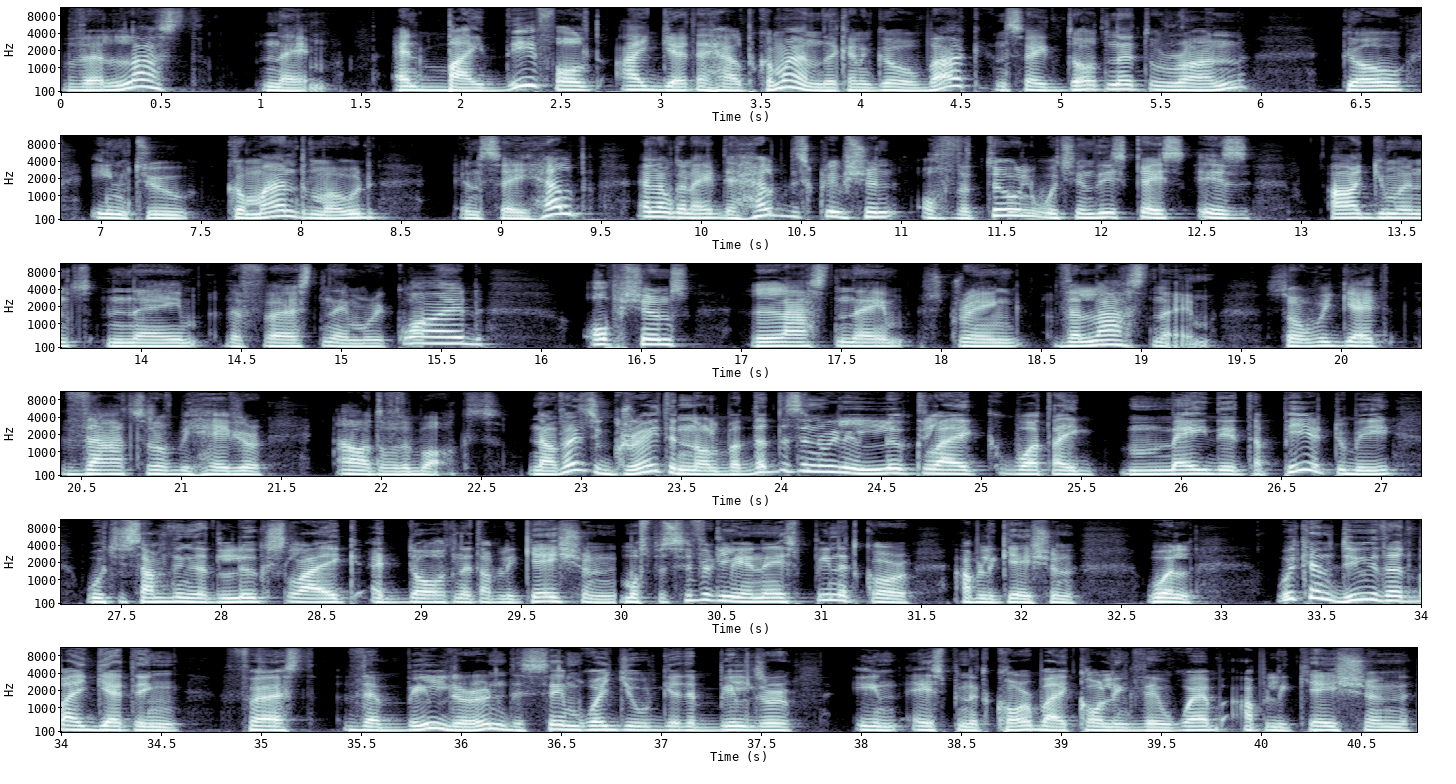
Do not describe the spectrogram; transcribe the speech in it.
the last name. And by default, I get a help command. I can go back and say .NET run, go into command mode and say help. And I'm going to get the help description of the tool, which in this case is argument name, the first name required, options, last name, string, the last name. So we get that sort of behavior out of the box. Now that's great and all, but that doesn't really look like what I made it appear to be, which is something that looks like a .NET application, more specifically an ASP.NET Core application. Well, we can do that by getting first the builder in the same way you would get a builder in ASP.NET Core by calling the web application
